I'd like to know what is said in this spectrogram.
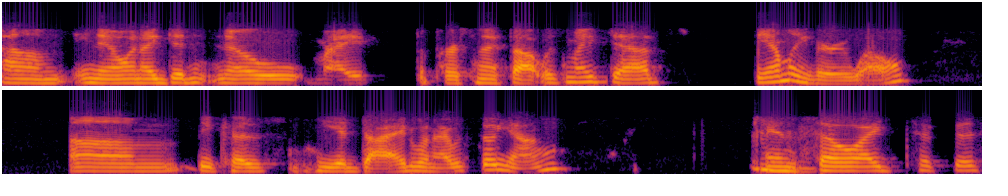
Um, you know, and I didn't know my the person I thought was my dad's family very well um, because he had died when I was so young. And mm-hmm. so I took this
